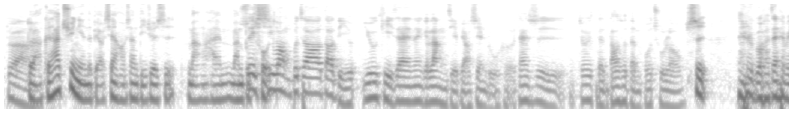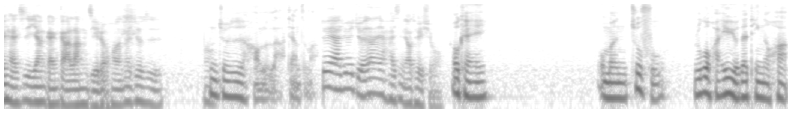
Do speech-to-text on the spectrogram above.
对啊，对啊。可是他去年的表现好像的确是蛮还蛮不错。所以希望不知道到底 Yuki 在那个浪姐表现如何，但是就等到时候等播出喽。是，但如果他在那边还是一样尴尬浪姐的话，那就是那、嗯、就是好了啦，这样子嘛。对啊，就会觉得大家还是你要退休。OK，我们祝福，如果怀玉有在听的话。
